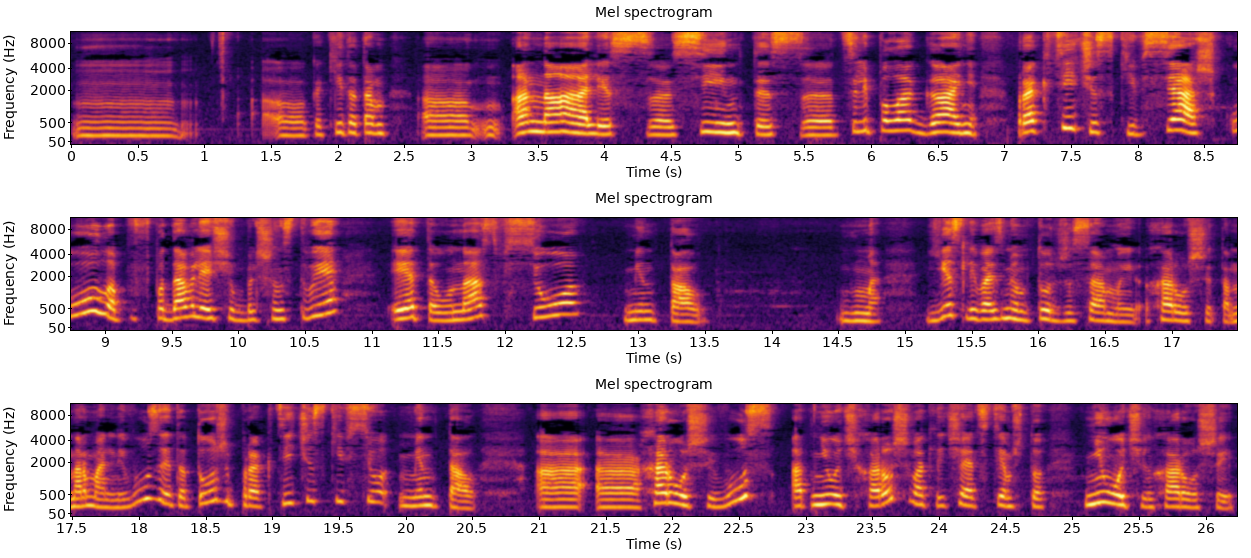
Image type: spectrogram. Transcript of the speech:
э, какие-то там анализ, э, синтез, э, целеполагание. Практически вся школа в подавляющем большинстве это у нас все ментал. Если возьмем тот же самый хороший, там, нормальный вузы, это тоже практически все ментал. А, а, хороший вуз от не очень хорошего отличается тем, что не очень хороший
